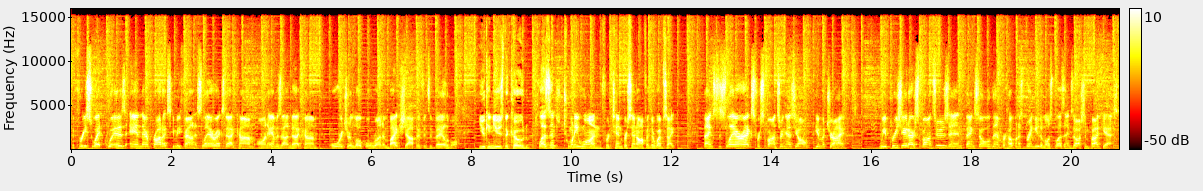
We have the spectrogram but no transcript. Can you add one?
The free sweat quiz and their products can be found at slayrx.com, on amazon.com, or at your local run and bike shop if it's available. You can use the code PLEASANT21 for 10% off at their website. Thanks to SlayRx for sponsoring us, y'all. Give them a try. We appreciate our sponsors and thanks to all of them for helping us bring you the Most Pleasant Exhaustion podcast.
